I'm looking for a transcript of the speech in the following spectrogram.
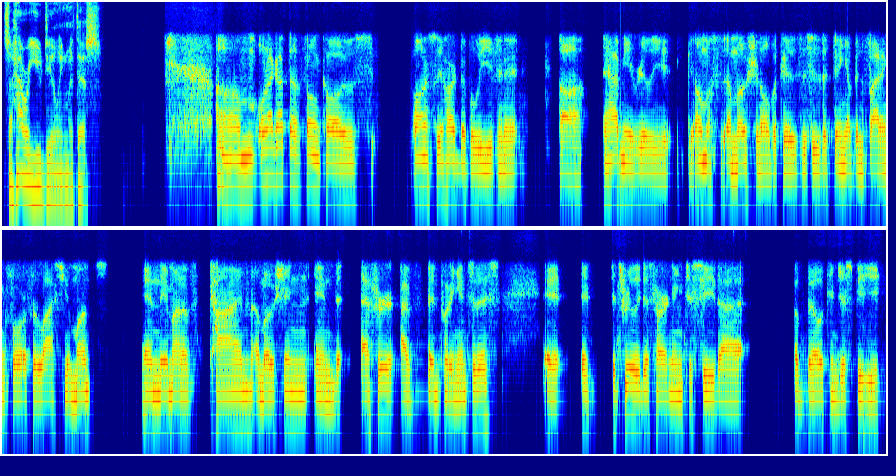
So how are you dealing with this? Um, when I got the phone call, it was honestly hard to believe in it. Uh, it had me really almost emotional because this is the thing I've been fighting for for the last few months, and the amount of time, emotion, and effort I've been putting into this. It it it's really disheartening to see that a bill can just be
